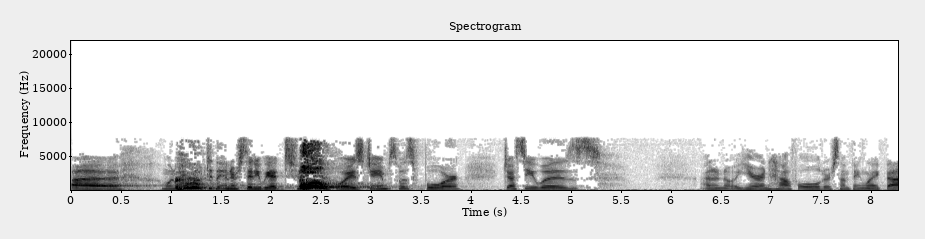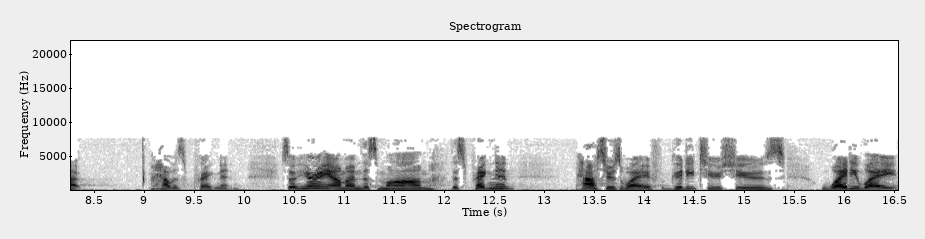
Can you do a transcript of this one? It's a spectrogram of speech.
uh, when we moved to the inner city, we had two boys. James was four. Jesse was, I don't know, a year and a half old or something like that. I was pregnant. So here I am. I'm this mom, this pregnant pastor's wife, goody two shoes, whitey white,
